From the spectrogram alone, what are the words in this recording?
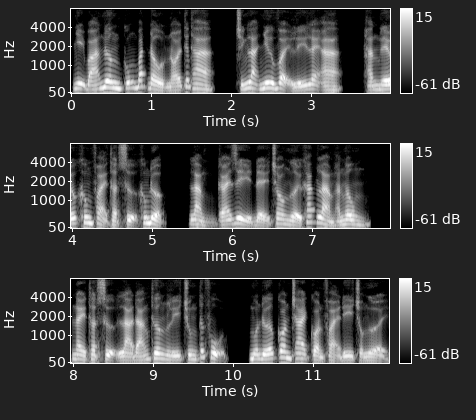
nhị bá nương cũng bắt đầu nói tiếp tha, chính là như vậy lý lẽ à, hắn nếu không phải thật sự không được, làm cái gì để cho người khác làm hắn ngông, này thật sự là đáng thương Lý Trung tức phụ, muốn đứa con trai còn phải đi cho người.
